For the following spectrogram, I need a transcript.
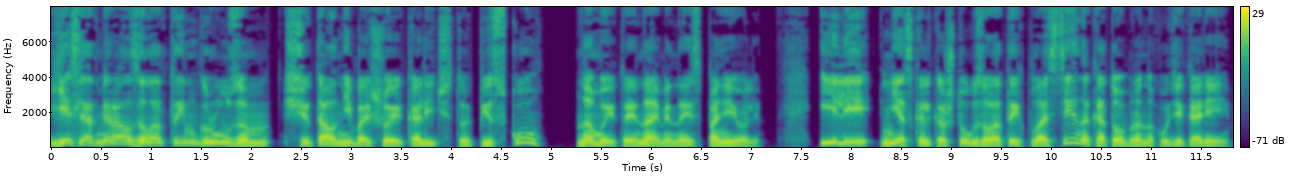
Если адмирал золотым грузом считал небольшое количество песку, намытой нами на Испаньоле, или несколько штук золотых пластинок, отобранных у дикарей,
